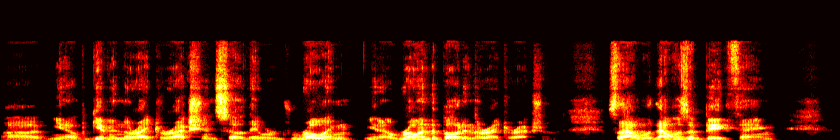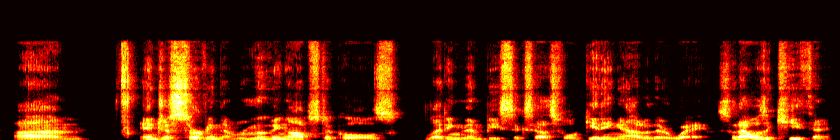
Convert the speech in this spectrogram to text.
uh, you know, given the right direction, so they were rowing, you know, rowing the boat in the right direction. So that that was a big thing. Um, and just serving them, removing obstacles, letting them be successful, getting out of their way. So that was a key thing.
